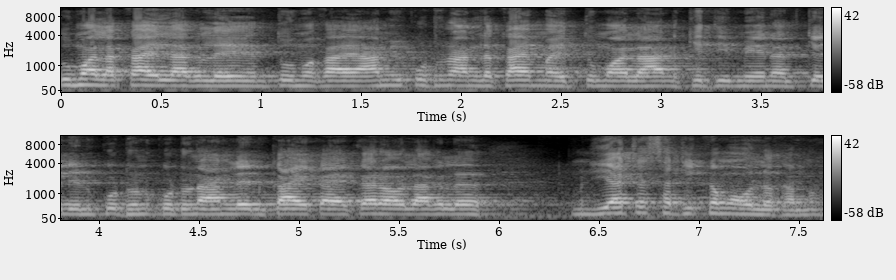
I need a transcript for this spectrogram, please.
तुम्हाला काय लागलंय तुम्ही काय आम्ही कुठून आणलं काय माहीत तुम्हाला आणि किती मेहनत केली कुठून कुठून आणले काय काय करावं लागलं? म्हणजे याच्यासाठी कमावलं का मग?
